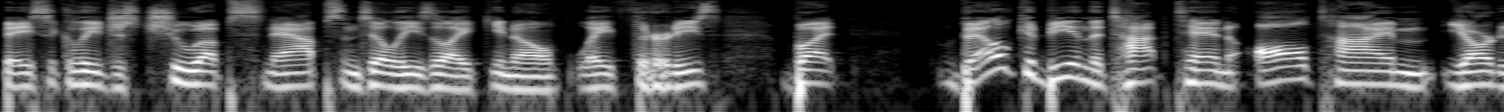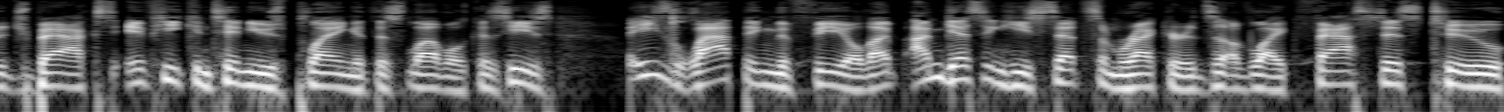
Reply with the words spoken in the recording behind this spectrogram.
basically just chew up snaps until he's like, you know, late 30s, but Bell could be in the top 10 all-time yardage backs if he continues playing at this level because he's he's lapping the field. I, am guessing he set some records of like fastest to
